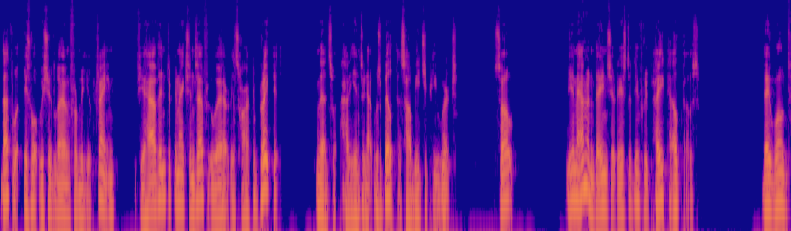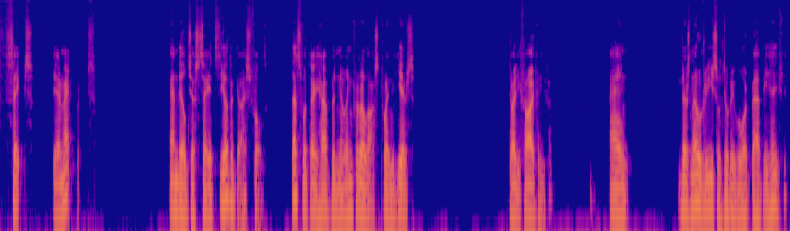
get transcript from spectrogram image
That is what we should learn from the Ukraine. If you have interconnections everywhere, it's hard to break it. That's how the internet was built. That's how BGP works. So the inherent danger is that if we pay telcos, they won't fix their networks. And they'll just say it's the other guy's fault. That's what they have been doing for the last 20 years, 25 even. And there's no reason to reward bad behavior.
